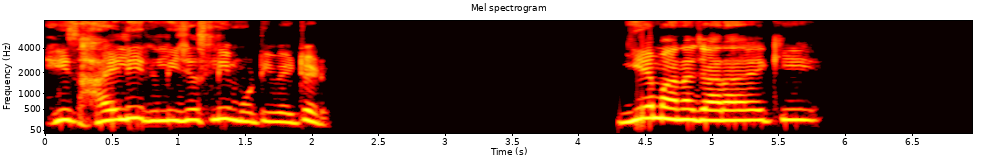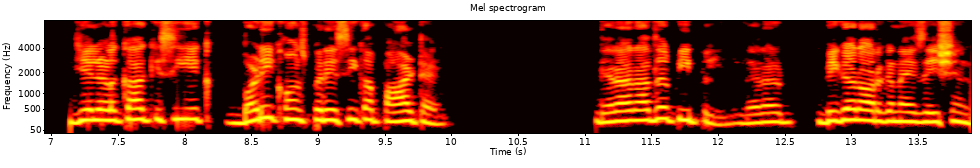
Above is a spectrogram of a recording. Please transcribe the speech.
he is highly religiously motivated ये माना जा रहा है कि ये लड़का किसी एक बड़ी कॉन्स्परेसी का पार्ट है। There are other people there are bigger organization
